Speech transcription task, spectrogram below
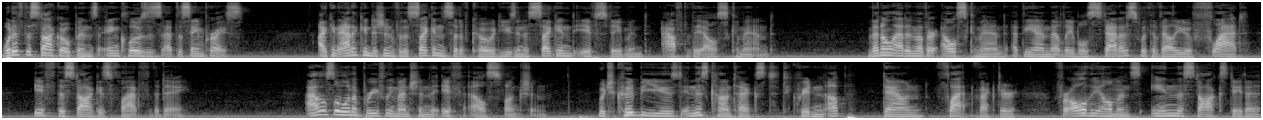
What if the stock opens and closes at the same price? I can add a condition for the second set of code using a second if statement after the else command. Then I'll add another else command at the end that labels status with a value of flat if the stock is flat for the day. I also want to briefly mention the if-else function which could be used in this context to create an up, down, flat vector for all the elements in the stocks data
